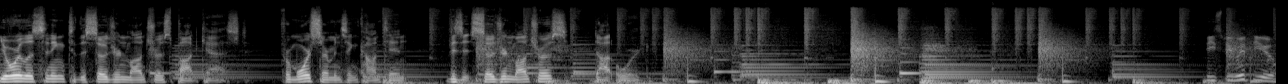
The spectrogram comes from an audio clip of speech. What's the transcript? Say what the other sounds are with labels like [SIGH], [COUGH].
You're listening to the Sojourn Montrose podcast. For more sermons and content, visit sojournmontrose.org. Peace be with you.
